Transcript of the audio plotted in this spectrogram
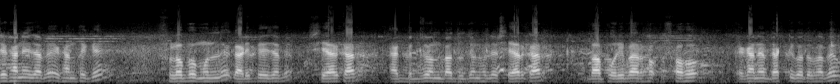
যেখানে যাবে এখান থেকে সুলভ মূল্যে গাড়ি পেয়ে যাবে। শেয়ার কার, একজন বা দুজন হলে শেয়ার কার বা পরিবার সহ এখানে ব্যক্তিগতভাবেও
